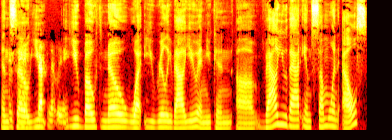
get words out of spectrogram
And so Mhm, you definitely. you both know what you really value and you can uh, value that in someone else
